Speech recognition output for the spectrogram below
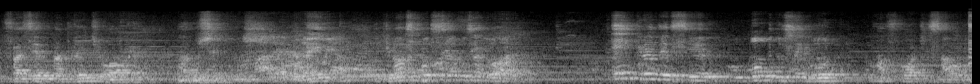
e fazer uma grande obra para o Senhor. Amém? E que nós possamos agora engrandecer o nome do Senhor com uma forte saúde.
